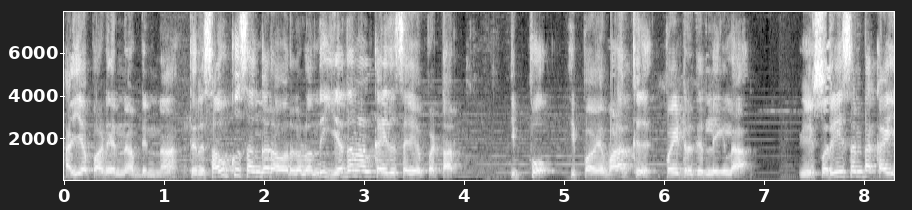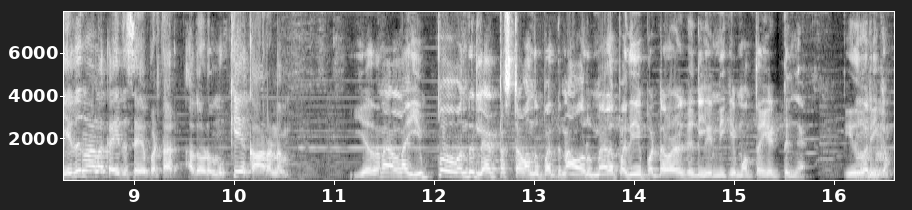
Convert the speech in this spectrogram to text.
ஐயப்பாடு என்ன அப்படின்னா திரு சவுக்கு சங்கர் அவர்கள் வந்து எதனால் கைது செய்யப்பட்டார்? இப்போ இப்போ வழக்கு போயிட்டு இருக்கு இல்லைங்களா. இப்போ ரீசெண்டா கை எதனால கைது செய்யப்பட்டார்? அதோட முக்கிய காரணம். எதனால இப்போ வந்து லேட்டஸ்ட்டாக வந்து பார்த்தீங்கன்னா அவர் மேலே பதியப்பட்ட வழக்குகள் எண்ணிக்கை மொத்தம் எட்டுங்க. இது வரைக்கும்.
